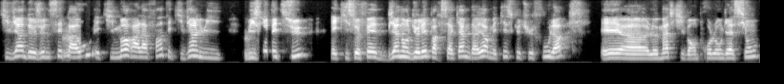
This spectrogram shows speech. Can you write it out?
qui vient de je ne sais mm. pas où et qui mord à la feinte et qui vient lui, lui mm. sauter dessus et qui se fait bien engueuler par Siakam d'ailleurs. Mais qu'est-ce que tu fous là? Et euh, le match qui va en prolongation,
